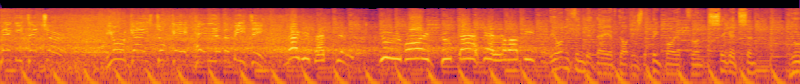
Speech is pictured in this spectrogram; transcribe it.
Maggie Thatcher, your guys took a hell of a beating. Maggie Thatcher, you boys took a hell of a beating. The only thing that they have got is the big boy up front, Sigurdsson, who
